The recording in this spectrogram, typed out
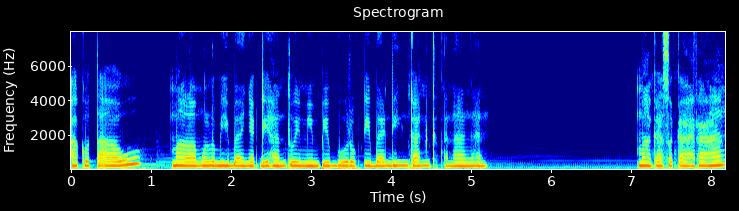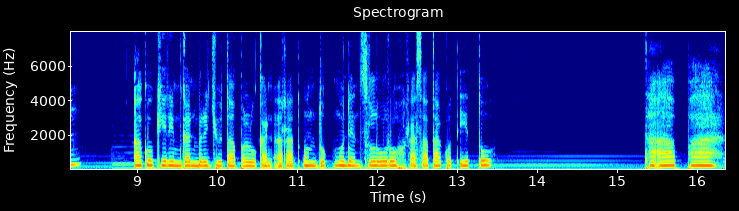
Aku tahu malammu lebih banyak dihantui mimpi buruk dibandingkan ketenangan. Maka sekarang, aku kirimkan berjuta pelukan erat untukmu dan seluruh rasa takut itu. Tak apa.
